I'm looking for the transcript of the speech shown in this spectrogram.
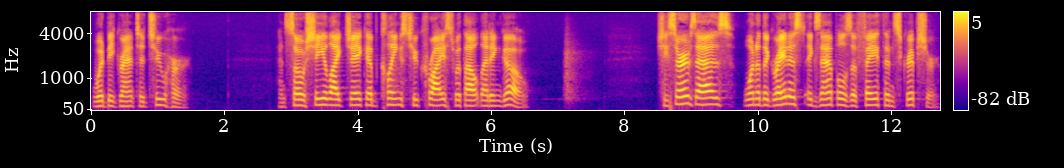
would be granted to her. And so she, like Jacob, clings to Christ without letting go. She serves as one of the greatest examples of faith in Scripture.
